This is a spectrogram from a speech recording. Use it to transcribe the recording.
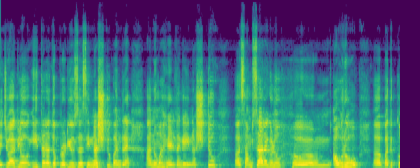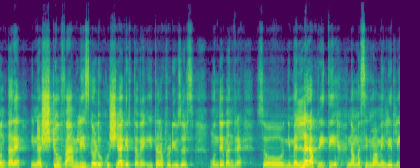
ನಿಜವಾಗ್ಲೂ ಈ ಥರದ ಪ್ರೊಡ್ಯೂಸರ್ಸ್ ಇನ್ನಷ್ಟು ಬಂದರೆ ಹನುಮ ಹೇಳ್ದಂಗೆ ಇನ್ನಷ್ಟು ಸಂಸಾರಗಳು ಅವರು ಬದುಕೊಂತಾರೆ ಇನ್ನಷ್ಟು ಫ್ಯಾಮಿಲೀಸ್ಗಳು ಖುಷಿಯಾಗಿರ್ತವೆ ಈ ಥರ ಪ್ರೊಡ್ಯೂಸರ್ಸ್ ಮುಂದೆ ಬಂದರೆ. ಸೊ ನಿಮ್ಮೆಲ್ಲರ ಪ್ರೀತಿ ನಮ್ಮ ಸಿನಿಮಾ ಮೇಲಿರಲಿ.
